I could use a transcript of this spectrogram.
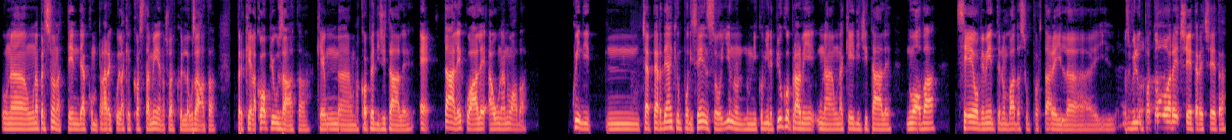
una, una, persona tende a comprare quella che costa meno, cioè quella usata, perché la copia usata, che è una, una copia digitale, è tale e quale a una nuova. Quindi mh, mm, cioè, perde anche un po' di senso. Io non, non mi conviene più comprarmi una, una, key digitale nuova se ovviamente non vado a supportare il, il, lo sviluppatore, eccetera, eccetera.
